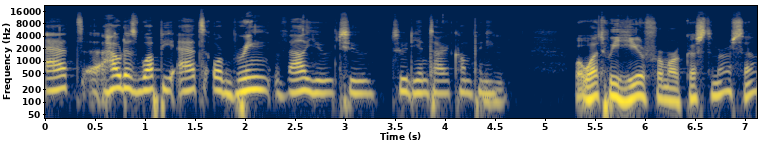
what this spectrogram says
add, uh, how does Wappy add or bring value to to the entire company? Well, what we hear from our customers, huh,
